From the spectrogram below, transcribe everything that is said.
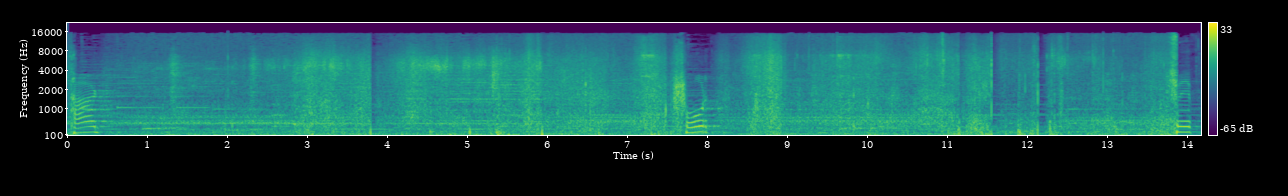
third fourth fifth.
